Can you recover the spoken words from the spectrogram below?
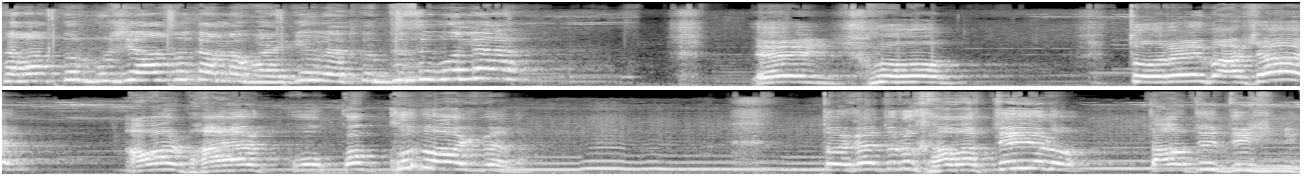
খারাপ করে বসে আছো কেন ভাইকে বের করে দিছি বলে? এই শোন তোর এই বাসায় আমার ভাই আর কখনো আসবে না। তোর কাছে দুটো খাবার চেয়ে গেলো তাও তুই দিসনি।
